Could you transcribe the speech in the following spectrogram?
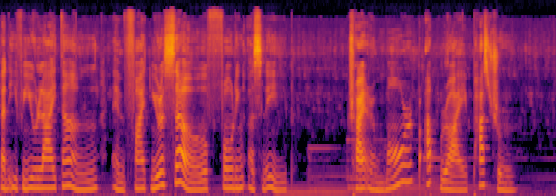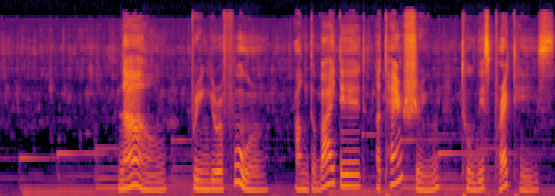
But if you lie down and find yourself falling asleep, try a more upright posture. Now, bring your full, undivided attention to this practice.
